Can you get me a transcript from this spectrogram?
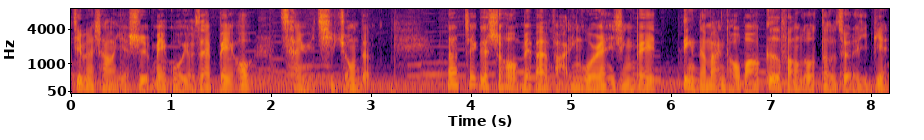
基本上也是美国有在背后参与其中的。那这个时候没办法，英国人已经被定的满头包，各方都得罪了一遍，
